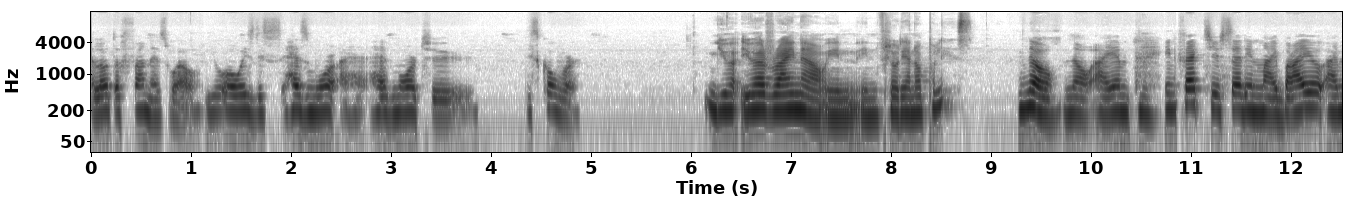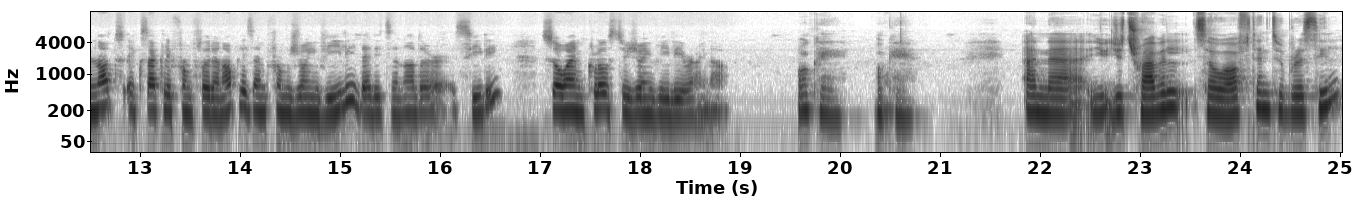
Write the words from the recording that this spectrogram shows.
a lot of fun as well. You always this has more have more to discover. You you are right now in in Florianopolis? No, no, I am. In fact, you said in my bio, I'm not exactly from Florianopolis. I'm from Joinville, that it's another city. So I'm close to Joinville right now. Okay. Okay. And uh, you you travel so often to Brazil?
